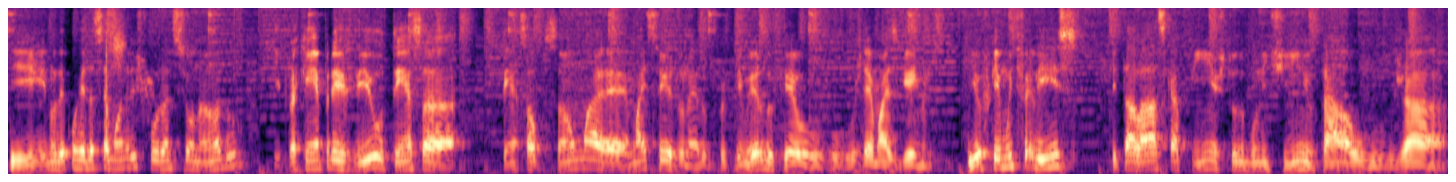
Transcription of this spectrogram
E no decorrer da semana eles foram adicionando. E para quem é preview, tem essa, tem essa opção é, mais cedo, né? Do, primeiro do que o, os demais gamers. E eu fiquei muito feliz que tá lá as capinhas, tudo bonitinho tal, já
